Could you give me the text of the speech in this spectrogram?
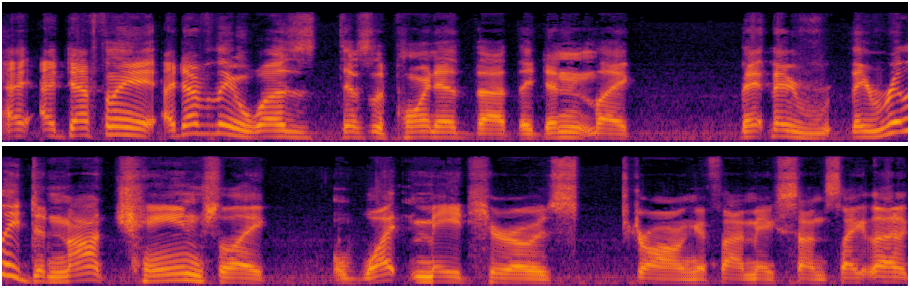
I, I definitely I definitely was disappointed that they didn't like they they they really did not change like what made heroes strong if that makes sense like uh,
